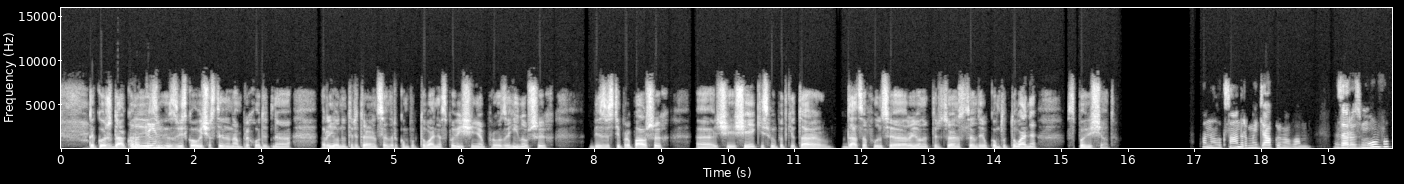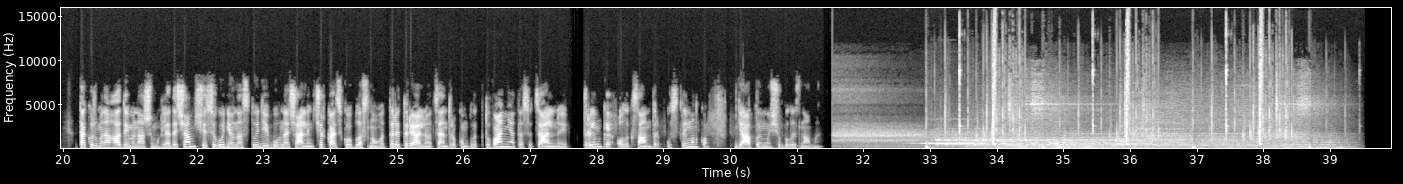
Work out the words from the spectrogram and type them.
Також, да, коли Родин. з, з військової частини нам приходить на районний територіальний центр комплектування сповіщення про загинувших, безвісті пропавших, е, чи ще якісь випадки, та да, це функція районних територіальних центрів комплектування сповіщати. Пане Олександр, ми дякуємо вам за розмову. Також ми нагадуємо нашим глядачам, що сьогодні у нас в студії був начальник Черкаського обласного територіального центру комплектування та соціальної підтримки Олександр Устименко. Дякуємо, що були з нами.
